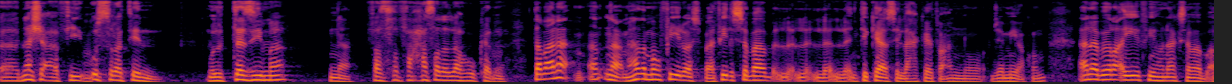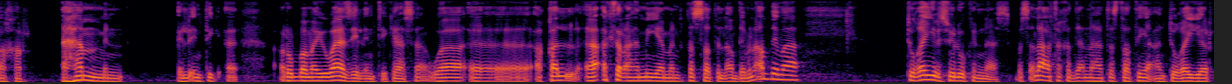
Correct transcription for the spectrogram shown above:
نشأ في أسرة ملتزمة نعم. فحصل له كذا. طبعا نعم هذا مو في له اسباب في السبب ال- ال- ال- الانتكاس اللي حكيتوا عنه جميعكم. أنا برأيي في هناك سبب آخر أهم من الانتك... ربما يوازي الانتكاسة واقل أكثر أهمية من قصة الأنظمة الأنظمة تغير سلوك الناس بس لا أعتقد أنها تستطيع أن تغير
